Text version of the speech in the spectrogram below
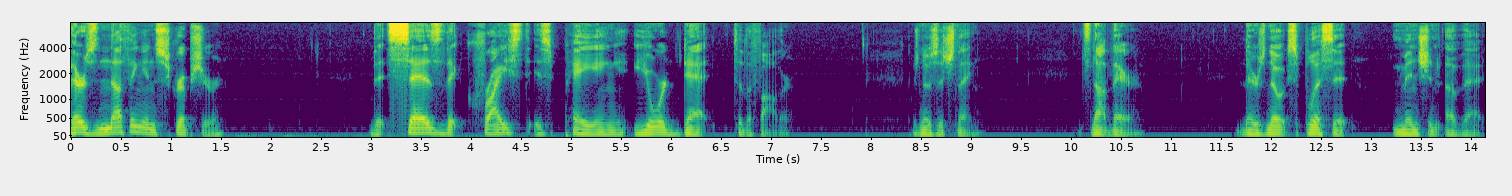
there's nothing in scripture that says that Christ is paying your debt to the Father. There's no such thing. It's not there. There's no explicit mention of that.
